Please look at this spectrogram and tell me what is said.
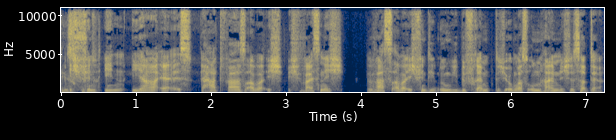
die Ich finde ihn, ja, er ist, hat was, aber ich, ich weiß nicht was, aber ich finde ihn irgendwie befremdlich. Irgendwas Unheimliches hat er.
